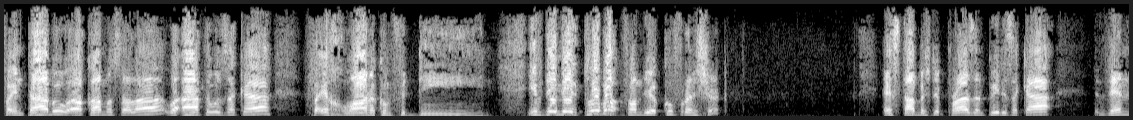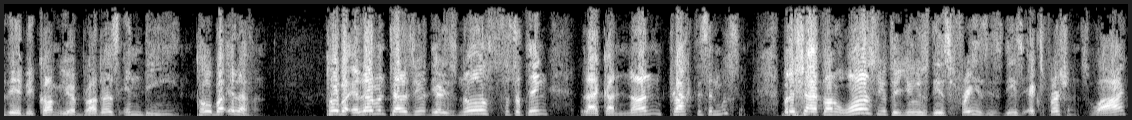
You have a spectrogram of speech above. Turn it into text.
فإن تابوا وأقاموا الصلاة وآتوا الزكاة فإخوانكم في الدين. If they make Tawbah from their kufr and shirk, establish the prize and pay the zakah, then they become your brothers in deen. Tawbah 11. Tawbah 11 tells you there is no such a thing like a non practicing Muslim. But the shaitan wants you to use these phrases, these expressions. Why?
